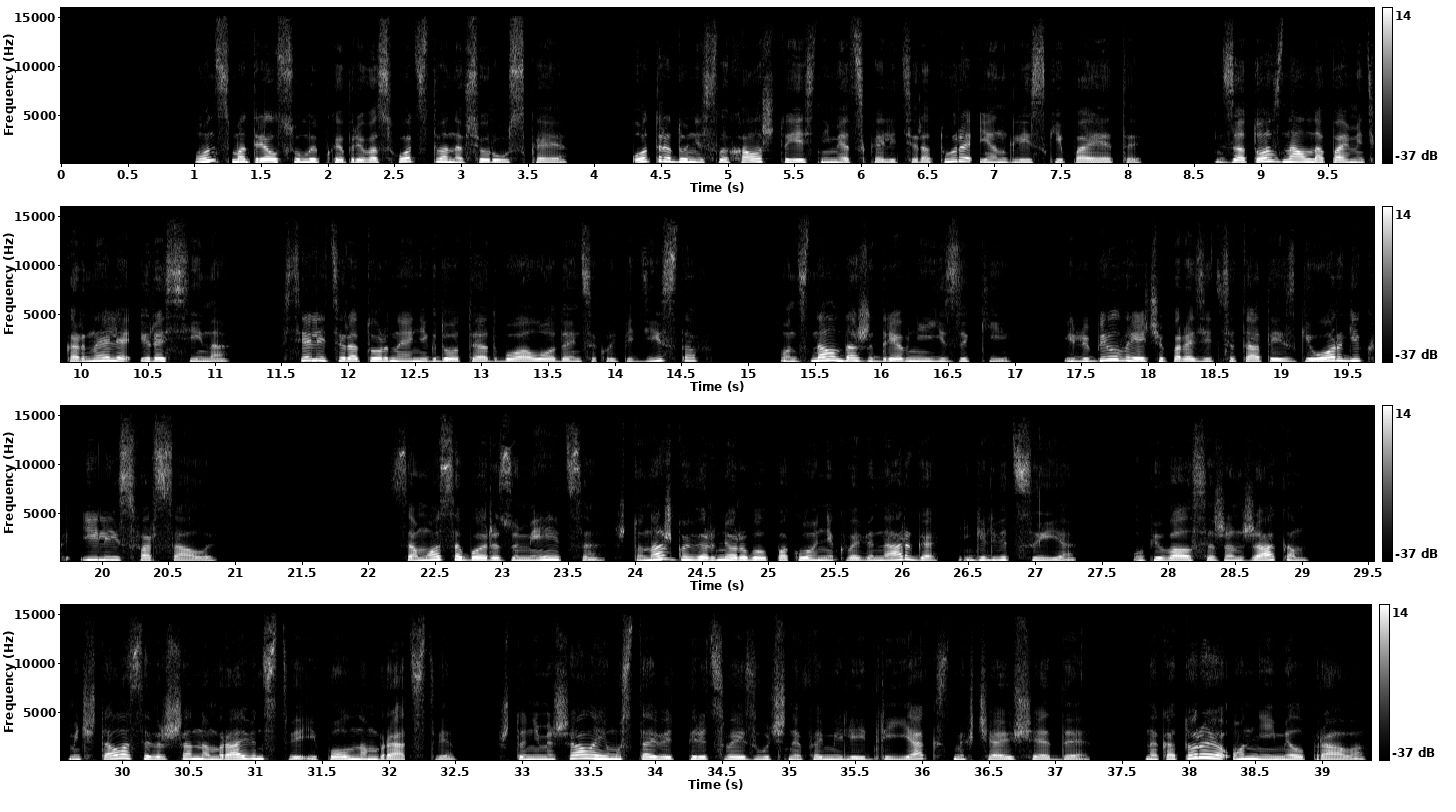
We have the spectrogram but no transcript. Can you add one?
Он смотрел с улыбкой превосходства на все русское. Отроду не слыхал, что есть немецкая литература и английские поэты. Зато знал на память Корнеля и Рассина, все литературные анекдоты от Буало до энциклопедистов, он знал даже древние языки и любил в речи поразить цитаты из Георгик или из Фарсалы. Само собой разумеется, что наш гувернер был поклонник Вавинарга и Гельвиция, упивался Жан-Жаком, мечтал о совершенном равенстве и полном братстве, что не мешало ему ставить перед своей звучной фамилией Дрияк смягчающее «Д», на которое он не имел права.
